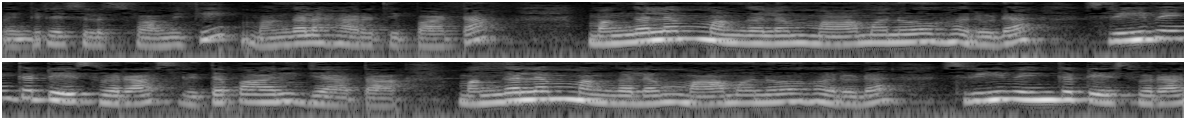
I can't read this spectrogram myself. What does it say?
వెంకటేశ్వర స్వామికి మంగళహారతి పాట మంగళం మంగళం మా మనోహరుడ శ్రీ వెంకటేశ్వర శ్రితపారిజాత. మంగళం మంగళం మా మనోహరుడ శ్రీ వెంకటేశ్వర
